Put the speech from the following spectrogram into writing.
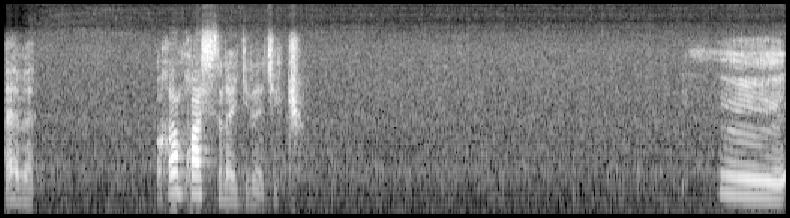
evet. Bakalım kaç lira girecek. Ee,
